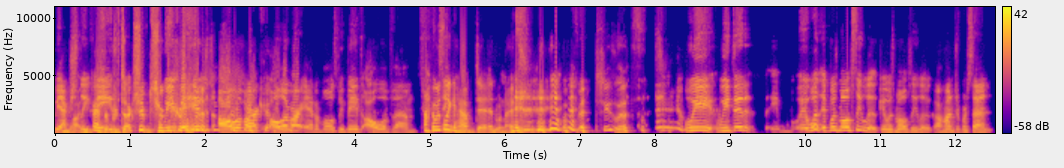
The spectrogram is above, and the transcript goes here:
we actually wow, bathed, production we bathed all of our all of our animals. We bathed all of them. I was and, like half dead when I Jesus. We we did it was it was mostly Luke. It was mostly Luke. hundred percent.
